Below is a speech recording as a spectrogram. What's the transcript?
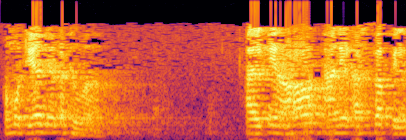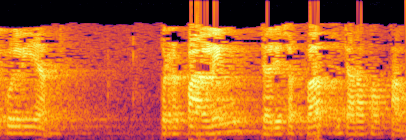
Kemudian yang kedua, al-i'rad 'anil asbab bil kulliyah. Berpaling dari sebab secara total.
